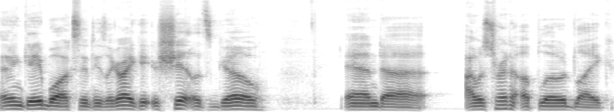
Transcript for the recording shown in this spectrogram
And then Gabe walks in. He's like, "All right, get your shit. Let's go." And I was trying to upload like,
